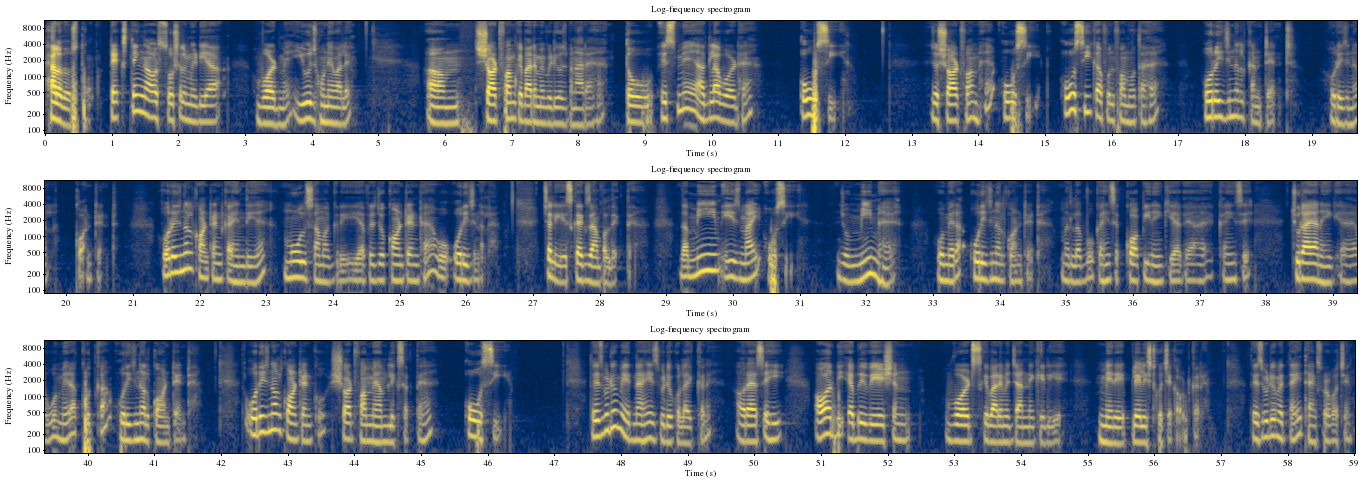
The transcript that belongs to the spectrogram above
Hello दोस्तों texting और social media word में यूज़ होने वाले शॉर्ट फॉर्म के बारे में वीडियोस बना रहे हैं। तो इसमें अगला वर्ड है ओ सी जो शॉर्ट फॉर्म है ओ सी ओ सी का फुल फॉर्म होता है original content original content original content का हिंदी है मूल सामग्री, या फिर जो कंटेंट है वो ओरिजिनल है। चलिए इसका एग्जांपल देखते हैं। The meme is my O C जो मीम है, वो मेरा ओरिजिनल कॉन्टेंट है। मतलब वो कहीं से कॉपी नहीं किया गया है, कहीं से चुराया नहीं गया है। वो मेरा खुद का ओरिजिनल कंटेंट है। तो ओरिजिनल को शॉर्ट फॉर्म में हम लिख सकते हैं ओ सी तो इस वीडियो में इतना ही। इस वीडियो को लाइक करें और ऐसे ही और भी एब्रीविएशन वर्ड्स के बारे में जानने के लिए मेरे प्लेलिस्ट को चेकआउट करें। तो इस वीडियो में इतना ही। Thanks for watching.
